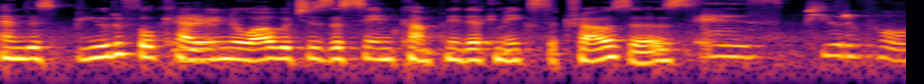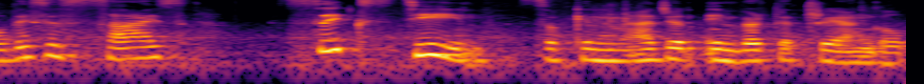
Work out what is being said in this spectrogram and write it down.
And this beautiful Carré Yeah. Noir, which is the same company that makes the trousers. is beautiful. This is size 16, so can you imagine inverted triangle,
